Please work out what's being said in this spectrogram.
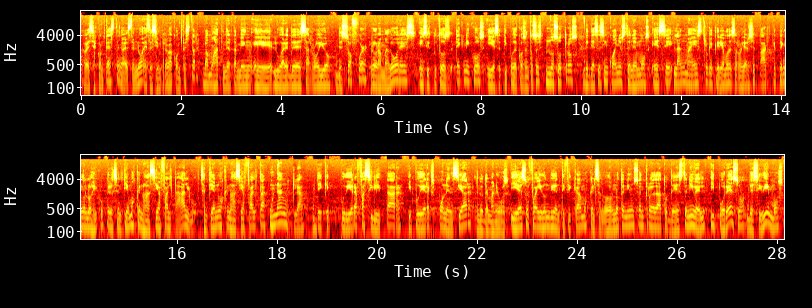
A veces contestan, a veces no. Este siempre va a contestar. Vamos a tener también eh, lugares de desarrollo de software, programadores, institutos técnicos y ese tipo de cosas. Entonces nosotros desde hace cinco años tenemos ese plan maestro que queríamos desarrollar, ese parque tecnológico, pero sentíamos que nos hacía falta algo. Sentíamos que nos hacía falta un ancla de que pudiera facilitar y pudiera exponenciar en los demás negocios. Y eso fue ahí donde identificamos que El Salvador no tenía un centro de datos de este nivel y por eso decidimos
